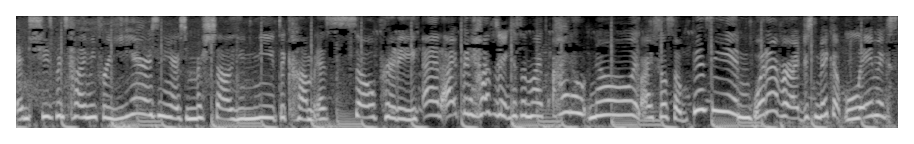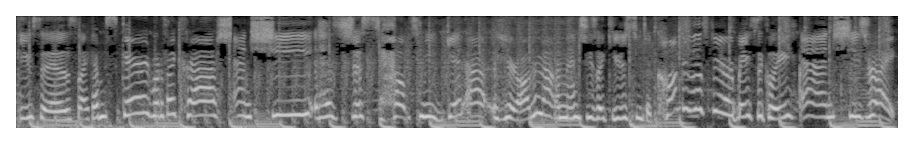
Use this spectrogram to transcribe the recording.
and she's been telling me for years and years, Michelle, you need to come. It's so pretty. And I've been hesitant because I'm like, I don't know. I feel so busy and whatever. I just make up lame excuses. Like I'm scared. What if I crash? And she has just helped me get out here on the mountain and she's like, you just need to conquer this fear basically. And she's right.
